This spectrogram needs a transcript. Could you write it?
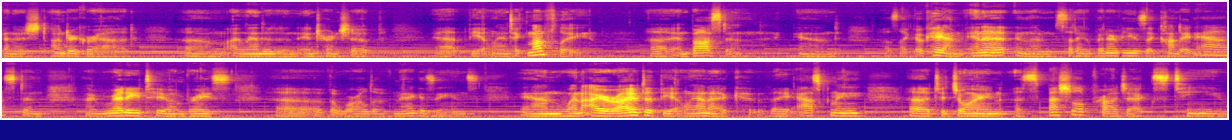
finished undergrad, um, I landed an internship at the Atlantic Monthly uh, in Boston. And I was like, okay, I'm in it, and I'm setting up interviews at Condé Nast, and I'm ready to embrace uh, the world of magazines. And when I arrived at the Atlantic, they asked me uh, to join a special projects team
